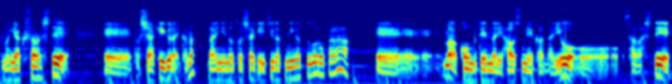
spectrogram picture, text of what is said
まあ、逆算して、えー、年明けぐらいかな？来年の年明け1月、2月頃から、えー、まあ、工務店なりハウスメーカーなりを探して、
